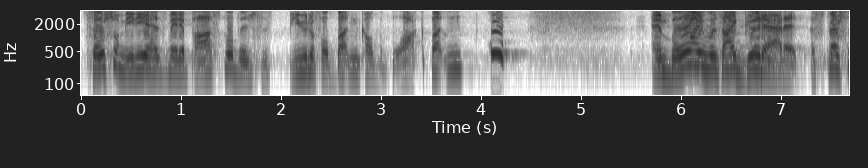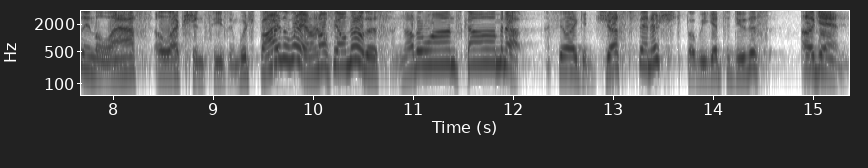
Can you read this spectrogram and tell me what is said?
Social media has made it possible. There's this beautiful button called the block button. Ooh. And boy, was I good at it, especially in the last election season, which, by the way, I don't know if y'all know this, another one's coming up. I feel like it just finished, but we get to do this again.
